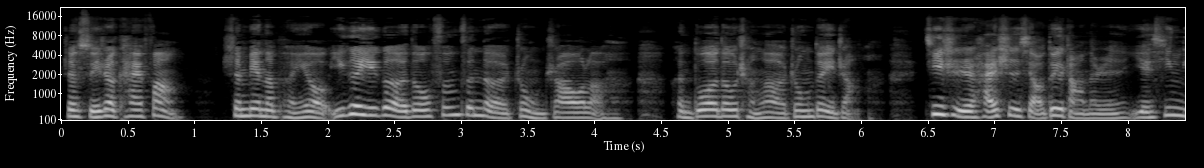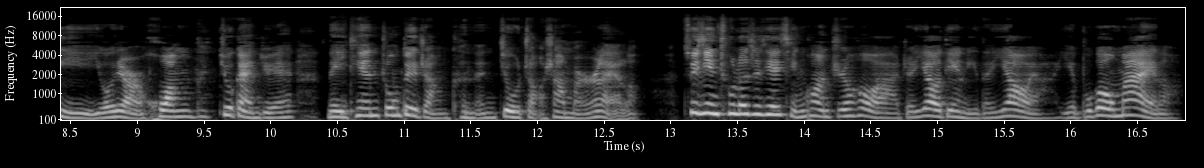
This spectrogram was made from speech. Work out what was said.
这随着开放，身边的朋友一个一个都纷纷的中招了，很多都成了中队长。即使还是小队长的人，也心里有点慌，就感觉哪天中队长可能就找上门来了。最近出了这些情况之后啊，这药店里的药呀也不够卖了。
